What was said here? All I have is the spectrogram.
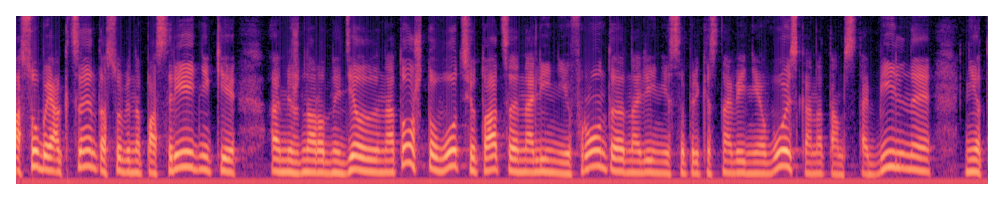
особый акцент, особенно посредники международные, делали на то, что вот ситуация на линии фронта, на линии соприкосновения войск, она там стабильная, нет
